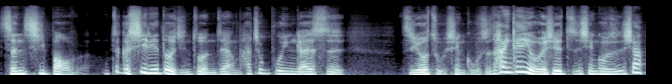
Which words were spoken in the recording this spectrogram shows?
神奇宝这个系列都已经做成这样，他就不应该是只有主线故事，他应该有一些支线故事。像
